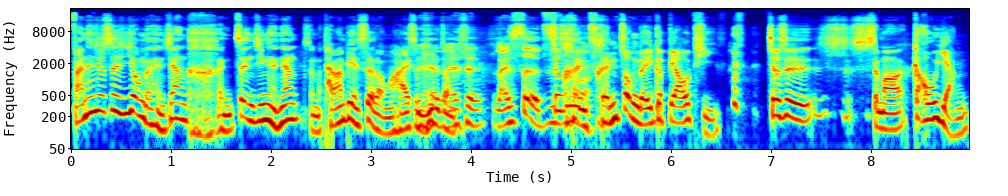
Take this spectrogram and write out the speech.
反正就是用的很像很震惊，很像什么台湾变色龙还是什么那种 蓝色，就是很沉重的一个标题。就是什么羔羊，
